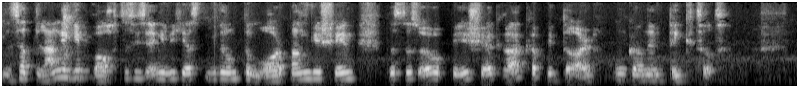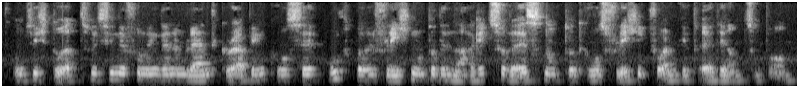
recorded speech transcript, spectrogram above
Es hat lange gebraucht, das ist eigentlich erst wieder unter dem Orban geschehen, dass das europäische Agrarkapital Ungarn entdeckt hat und sich dort im Sinne von irgendeinem Landgrabbing große, fruchtbare Flächen unter den Nagel zu reißen und dort großflächig vor allem Getreide anzubauen.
